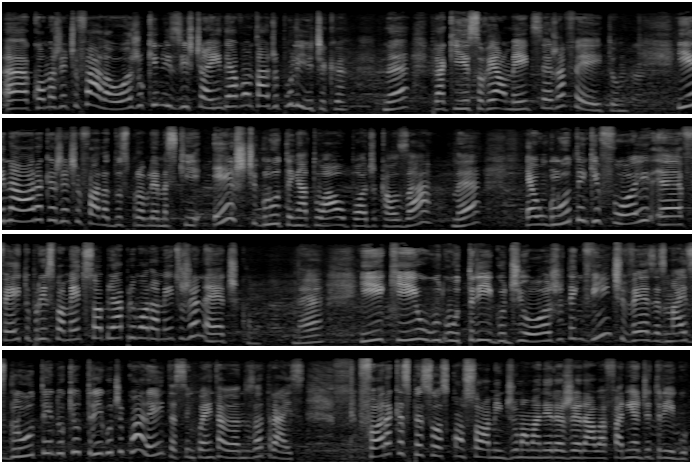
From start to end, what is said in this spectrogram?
ah, como a gente fala, hoje o que não existe ainda é a vontade política, né? Para que isso realmente seja feito. E na hora que a gente fala dos problemas que este glúten atual pode causar, né? É um glúten que foi é, feito principalmente sobre aprimoramento genético né? E que o, o, trigo de hoje tem 20 vezes mais glúten do que o trigo de 40, 50 anos atrás. Fora que as pessoas consomem de uma maneira geral a farinha de trigo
